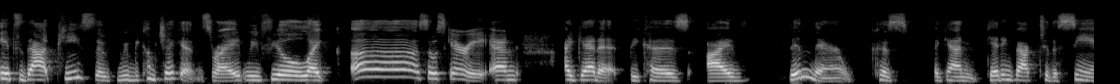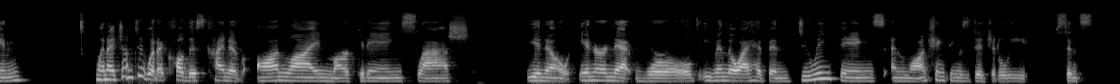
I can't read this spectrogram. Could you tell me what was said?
it's that piece that we become chickens right? We feel like ah so scary. And i get it because i've been there because again getting back to the scene when I jumped into what I call this kind of online marketing slash, you know, internet world, even though I had been doing things and launching things digitally since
